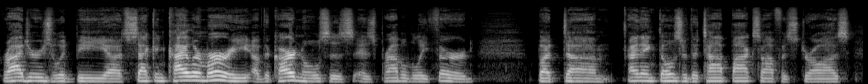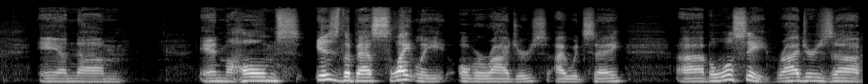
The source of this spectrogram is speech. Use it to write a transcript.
Rodgers would be uh, second. Kyler Murray of the Cardinals is, is probably third. But um, I think those are the top box office draws. And um, and Mahomes is the best slightly over Rodgers, I would say. Uh, but we'll see. Rodgers, uh,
